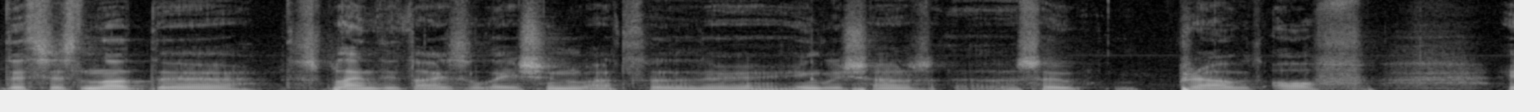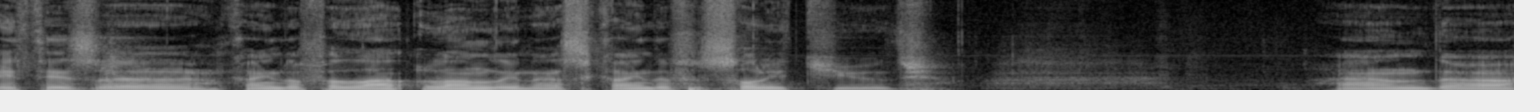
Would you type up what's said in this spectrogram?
This is not the, the splendid isolation what the English are so proud of. It is a kind of a loneliness, kind of a solitude. And uh,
